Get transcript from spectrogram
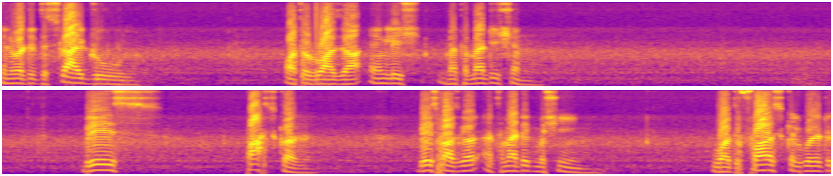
invented the slide rule. Oughtred was an English mathematician. Blaise Pascal Blaise Pascal arithmetic machine was the first calculator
